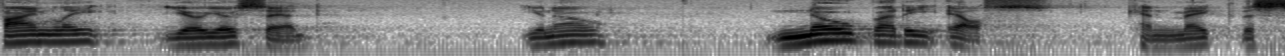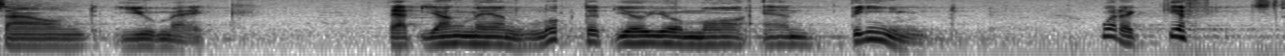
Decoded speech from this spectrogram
Finally, Yo Yo said, You know, nobody else can make the sound you make. That young man looked at Yo Yo Ma and beamed. What a gift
